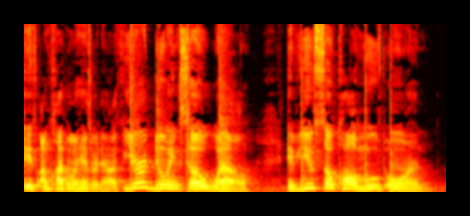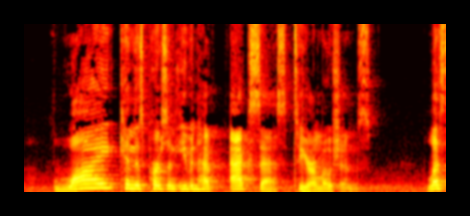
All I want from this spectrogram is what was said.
if I'm clapping my hands right now, if you're doing so well, if you so called moved on, why can this person even have access to your emotions? Let's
